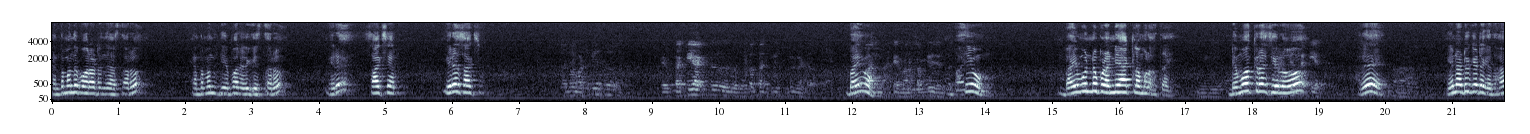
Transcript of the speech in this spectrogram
ఎంతమంది పోరాటం చేస్తారో ఎంతమంది దీపాలు వెలిగిస్తారో మీరే సాక్ష్యాలు మీరే సాక్ష్యం. భయం. భయం. భయం ఉన్నప్పుడు అన్ని యాక్ట్లు అమలు అవుతాయి. డెమోక్రసీలో అదే నేను అడ్వకేటే కదా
